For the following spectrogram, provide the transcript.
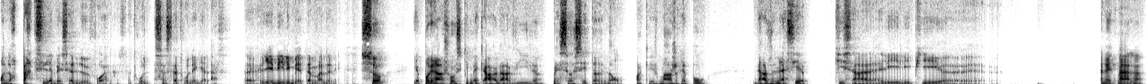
on a reparti la vaisselle deux fois. Trop, ça, c'était trop dégueulasse. Euh, il y a des limites à un moment donné. Ça, il n'y a pas grand-chose qui m'écœure dans la vie, là, mais ça, c'est un non. OK, je ne mangerai pas dans une assiette qui sent les, pieds. Euh, honnêtement, là,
